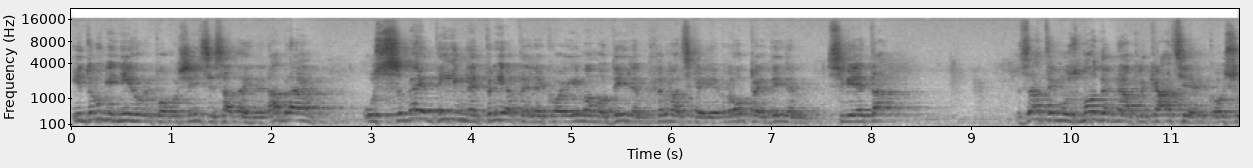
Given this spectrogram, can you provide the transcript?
i drugi njihovi pomoćnici, sada ih ne nabrajam, uz sve divne prijatelje koje imamo diljem Hrvatske i Europe, diljem svijeta, zatim uz moderne aplikacije koje su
